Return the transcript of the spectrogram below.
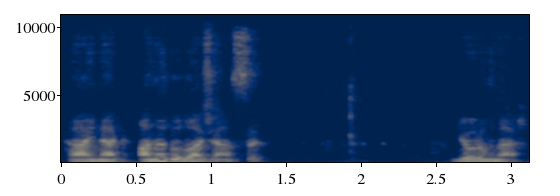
Kaynak Anadolu Ajansı Yorumlar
